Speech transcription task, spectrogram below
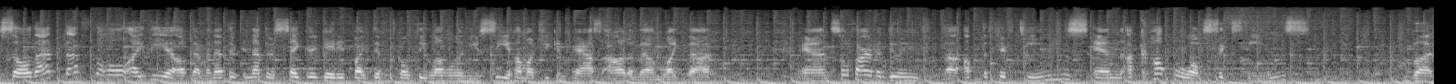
So that that's the whole idea of them, and that they're, and that they're segregated by difficulty level, and you see how much you can pass out of them like that. And so far I've been doing uh, up to 15s and a couple of 16s, but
